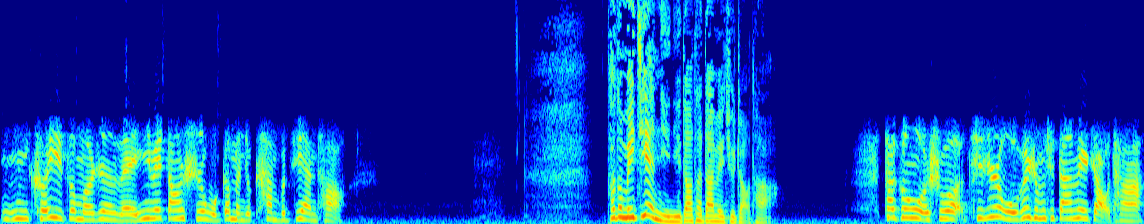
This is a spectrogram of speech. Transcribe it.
你可以这么认为，因为当时我根本就看不见他。他都没见你，你到他单位去找他。他跟我说，其实我为什么去单位找他？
